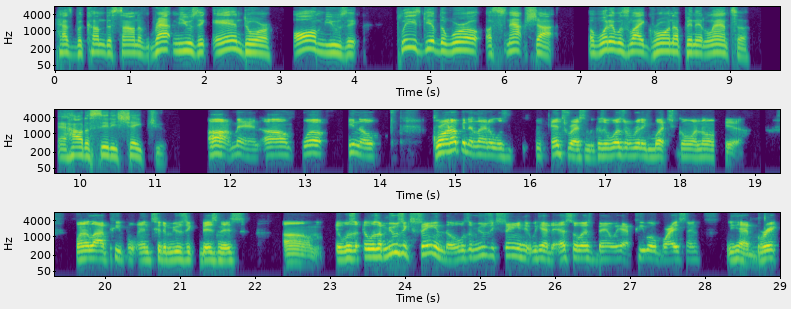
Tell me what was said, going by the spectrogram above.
has become the sound of rap music and or all music, please give the world a snapshot of what it was like growing up in Atlanta and how the city shaped you. Oh man. Um. Well, you know, growing up in Atlanta was interesting because it wasn't really much going on here. When a lot of people into the music business. Um. It was it was a music scene though. It was a music scene. We had the SOS band. We had Peabo Bryson. We had Brick.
